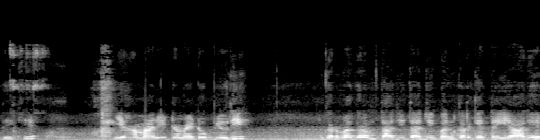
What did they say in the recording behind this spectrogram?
देखिए, ये हमारी टोमेटो प्यूरी गर्मा गर्म ताजी ताजी बन करके तैयार है।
